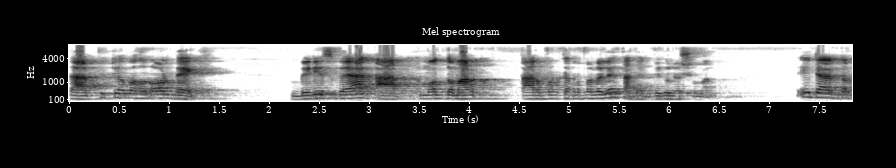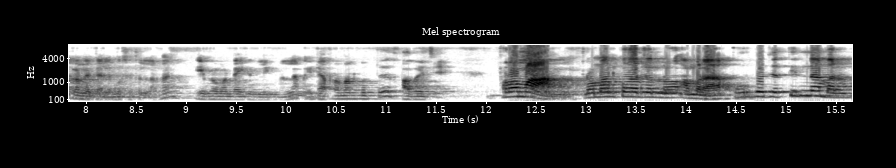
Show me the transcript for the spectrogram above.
তার তৃতীয় বাহুর অর্ধেক বিডি স্কোয়ার আর মধ্যমার তার উপর ক্ষেত্রফল হলে তাদের দ্বিগুণের সমান। এটা দরকার নেই তাহলে মুছে ফেললাম হ্যাঁ? এই প্রমাণটা এখানে লিখে ফেললাম। এটা প্রমাণ করতে হবে যে প্রমাণ প্রমাণ করার জন্য আমরা পূর্বে যে তিন নাম্বার এবং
